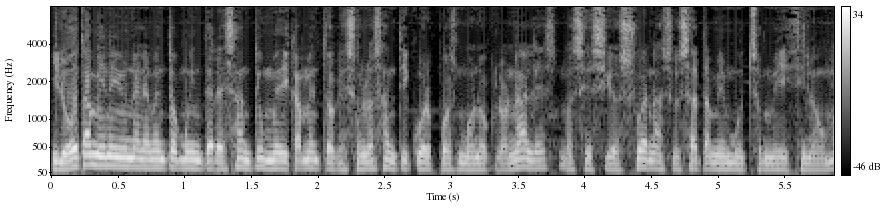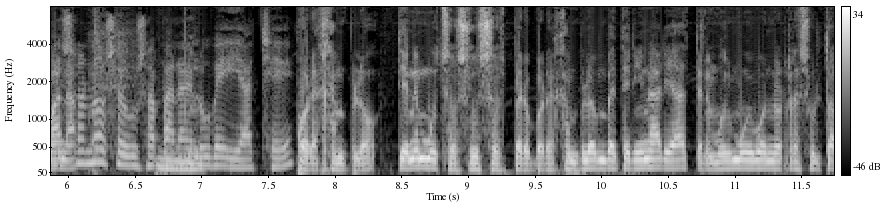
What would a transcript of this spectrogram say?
Y luego también hay un elemento muy interesante, un medicamento que son los anticuerpos monoclonales. No sé si os suena, se usa también mucho en medicina humana. Eso no se usa para el VIH. Por ejemplo, tiene muchos usos, pero por ejemplo en veterinaria tenemos muy buenos resultados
